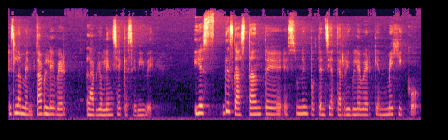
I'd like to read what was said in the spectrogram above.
Es lamentable ver la violencia que se vive. Y es desgastante, es una impotencia terrible ver que en México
